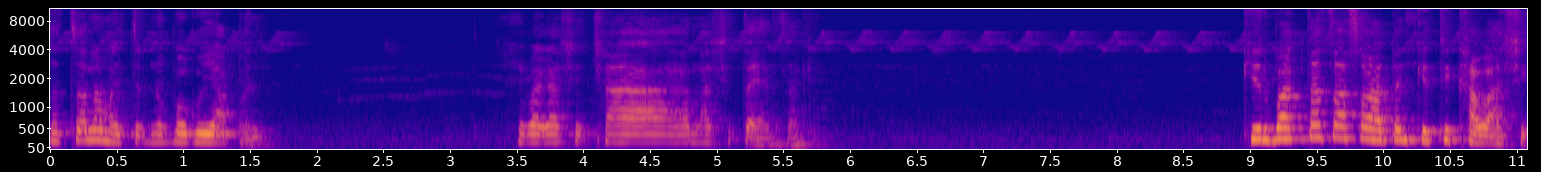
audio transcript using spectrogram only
तर चला मैत्रिणी बघूया आपण. हे बघा अशी छान अशी तयार झाली. खीर बघताच असं वाटतं किती खावा अशी.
